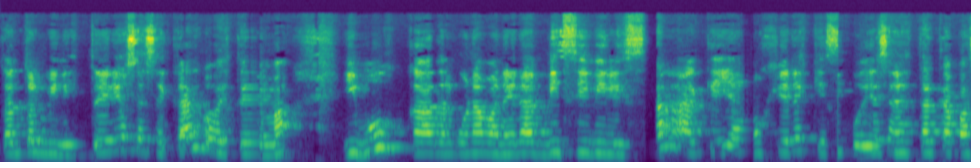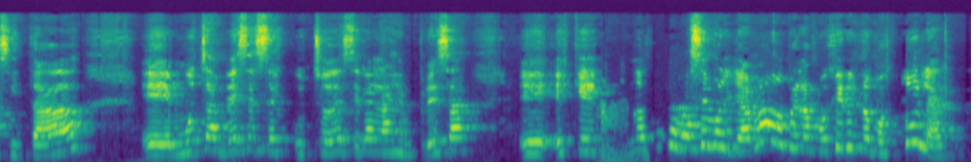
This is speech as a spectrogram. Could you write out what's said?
tanto el ministerio se hace cargo de este tema y busca de alguna manera visibilizar a aquellas mujeres que sí pudiesen estar capacitadas. muchas veces se escuchó decir a las empresas, es que nosotros hacemos el llamado, pero las mujeres no postulan.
